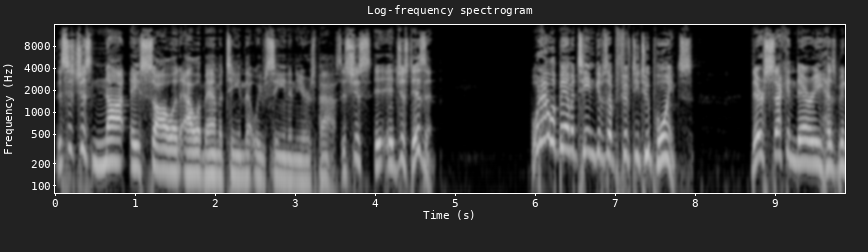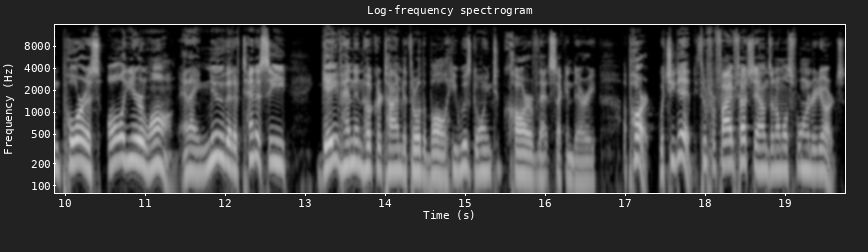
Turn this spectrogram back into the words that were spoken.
This is just not a solid Alabama team that we've seen in years past. It's just it, it just isn't. What Alabama team gives up 52 points? Their secondary has been porous all year long, and I knew that if Tennessee gave Hendon Hooker time to throw the ball, he was going to carve that secondary apart, which he did. He threw for five touchdowns and almost 400 yards.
